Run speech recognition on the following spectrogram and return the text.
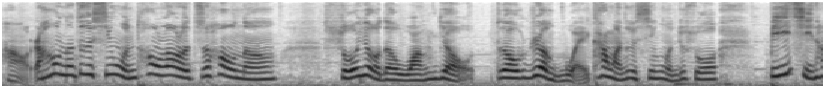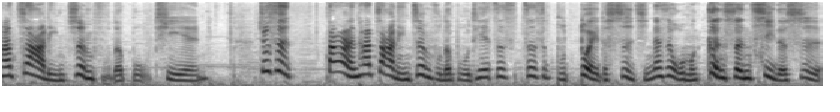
好，然后呢，这个新闻透露了之后呢，所有的网友。都认为看完这个新闻就说，比起他诈领政府的补贴，就是当然他诈领政府的补贴，这是这是不对的事情。但是我们更生气的是，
